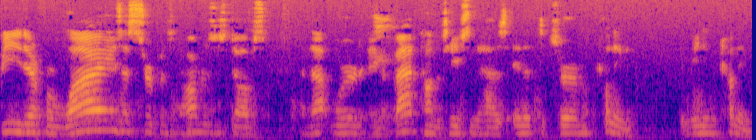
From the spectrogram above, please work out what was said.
Be therefore wise as serpents and harmless as doves. And that word, in a bad connotation, has in it the term cunning, the meaning cunning.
